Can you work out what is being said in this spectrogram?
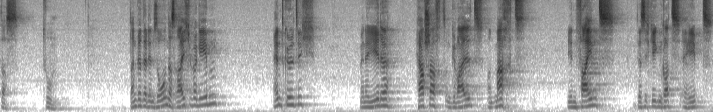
das tun. Dann wird er dem Sohn das Reich übergeben, endgültig, wenn er jede Herrschaft und Gewalt und Macht, jeden Feind, der sich gegen Gott erhebt,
